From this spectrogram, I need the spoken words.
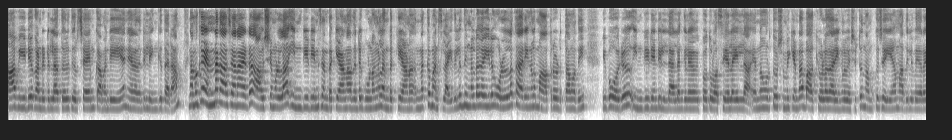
ആ വീഡിയോ കണ്ടിട്ടില്ലാത്തവർ തീർച്ചയായും കമന്റ് ചെയ്യുക. ഞാൻ അതിന്റെ ലിങ്ക് തരാം. നമുക്ക് എണ്ണ കാച്ചാനായിട്ട് ആവശ്യമുള്ള ഇൻഗ്രീഡിയൻസ് എന്തൊക്കെയാണ്? അതിന്റെ ഗുണങ്ങൾ എന്തൊക്കെയാണ്? എന്നൊക്കെ മനസ്സിലായി. ഇതിൽ നിങ്ങളുടെ കയ്യിൽ ഉള്ള കാര്യങ്ങൾ മാത്രം എടുത്താൽ മതി. ഇപ്പോൾ ഒരു ഇൻഗ്രീഡിയന്റ് ഇല്ല. അല്ലെങ്കിൽ ഇപ്പോൾ തുളസിയില ഇല ഇല്ല. എന്നോർത്ത് വിഷമിക്കേണ്ട ബാക്കിയുള്ള കാര്യങ്ങൾ വെച്ചിട്ട് നമുക്ക് ചെയ്യാം. അതിൽ വേറെ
